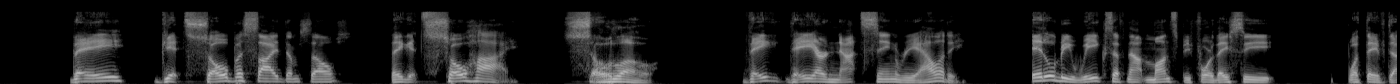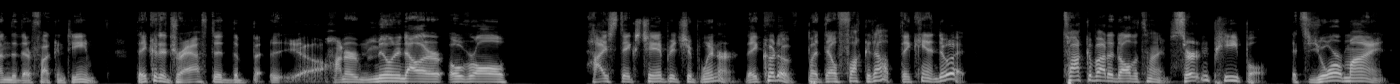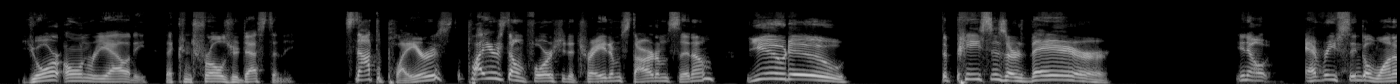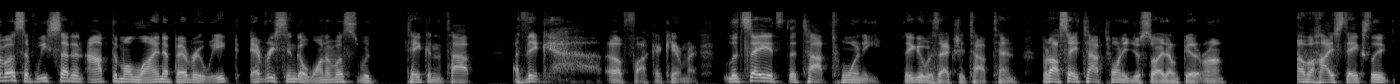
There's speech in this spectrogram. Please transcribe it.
They get so beside themselves, they get so high, so low. They they are not seeing reality. It'll be weeks, if not months, before they see what they've done to their fucking team. They could have drafted the uh, hundred million dollar overall high stakes championship winner. They could have, but they'll fuck it up. They can't do it. Talk about it all the time. Certain people, it's your mind, your own reality that controls your destiny. It's not the players. The players don't force you to trade them, start them, sit them. You do. The pieces are there. You know, every single one of us, if we set an optimal lineup every week, every single one of us would take in the top. I think, oh, fuck, I can't remember. Let's say it's the top 20. I think it was actually top 10, but I'll say top 20 just so I don't get it wrong of a high stakes league.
